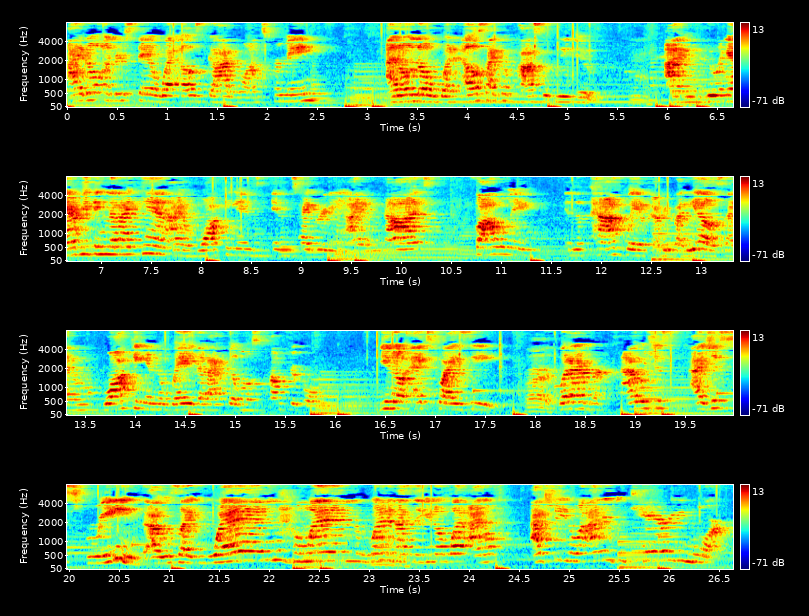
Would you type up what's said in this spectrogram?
I don't understand what else God wants for me. I don't know what else I could possibly do. Mm. I'm doing everything that I can. I am walking in integrity. I am not following in the pathway of everybody else. I am walking in the way that I feel most comfortable. You know, X, Y, Z, Right. whatever. I was just, I just screamed. I was like, when, when, when? I said, you know what? I don't, actually, you know what? I don't even care anymore.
